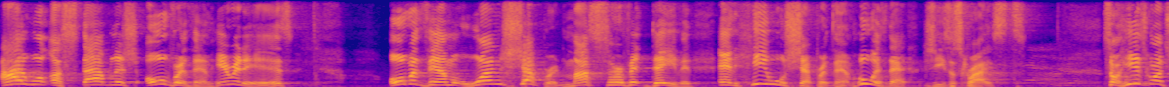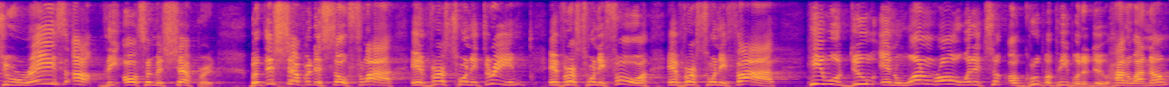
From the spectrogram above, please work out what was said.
I will establish over them, here it is, over them one shepherd, my servant David, and he will shepherd them. Who is that? Jesus Christ. So he's going to raise up the ultimate shepherd. But this shepherd is so fly. In verse 23, in verse 24, in verse 25, he will do in one role what it took a group of people to do. How do I know?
